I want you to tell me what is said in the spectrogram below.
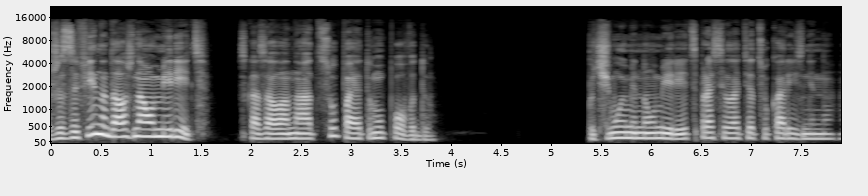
«Жозефина должна умереть», — сказала она отцу по этому поводу. «Почему именно умереть?» — спросил отец укоризненно.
